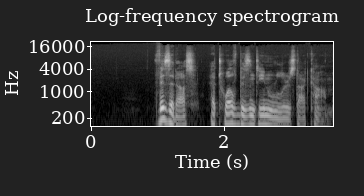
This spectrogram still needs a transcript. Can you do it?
Visit us at 12byzantinerulers.com.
